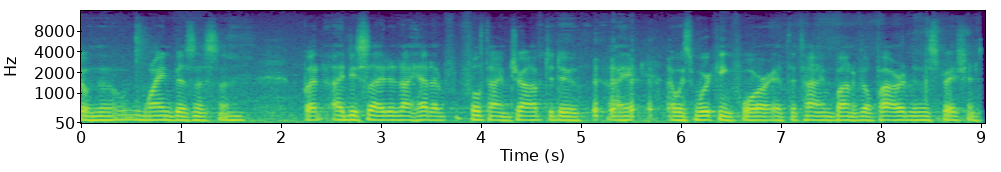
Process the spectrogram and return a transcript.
to the wine business. And, but I decided I had a full-time job to do. I, I was working for, at the time, Bonneville Power Administration.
